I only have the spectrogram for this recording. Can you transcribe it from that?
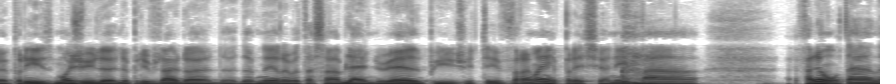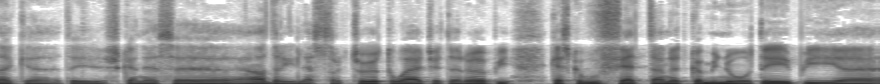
reprises. Moi, j'ai eu le, le privilège de, de- de venir à votre assemblée annuelle, puis j'ai été vraiment impressionné par... Ça fait longtemps là, que je connaissais euh, André, la structure, toi, etc. Puis qu'est-ce que vous faites dans notre communauté, puis euh,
